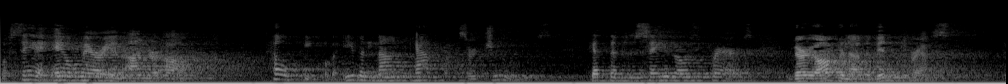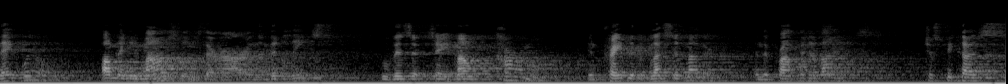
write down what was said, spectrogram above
well, say a Hail Mary in honor of. Tell people, that even non-Catholics or Jews, get them to say those prayers. Very often out of interest, they will. How many Muslims there are in the Middle East who visit, say, Mount Carmel and pray to the Blessed Mother and the Prophet Elias, just because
